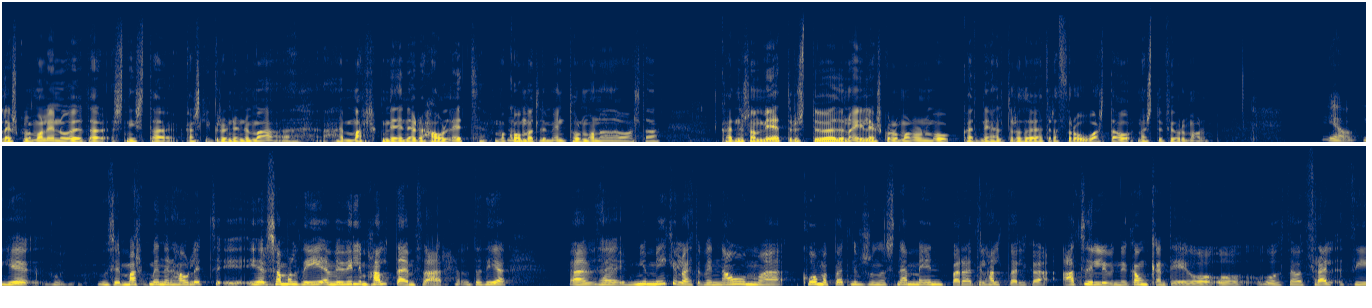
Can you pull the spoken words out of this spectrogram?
leikskólamálin og þetta snýsta kannski grunin um að markmiðin eru háleitt maður koma öllum inn 12 mánuða og allt það. Hvernig svona metur stöðuna í leikskólamálunum og hvernig heldur þau eftir að þróast á næstu fjórum árum? Já, ég, þú- segir markminn er hálit, ég er sammálað því en við viljum halda þeim þar. Því að það er mjög mikilvægt að við náum að koma börnum svona snemma inn bara til að halda líka atvinnulífinu gangandi og, og, og það er frel, því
